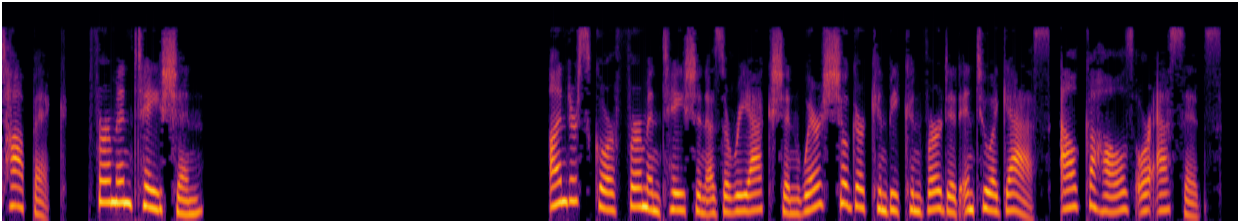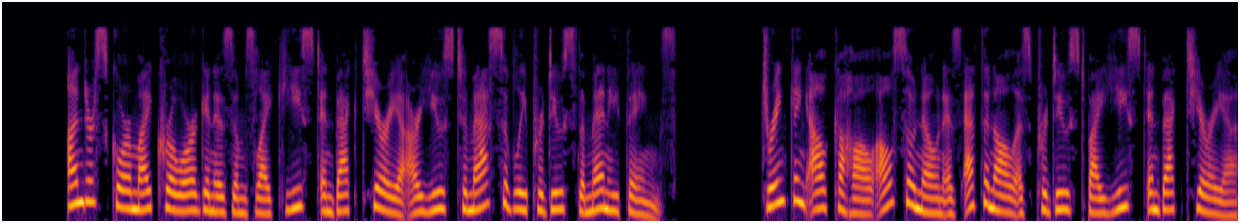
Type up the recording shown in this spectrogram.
Topic. Fermentation Underscore fermentation is a reaction where sugar can be converted into a gas, alcohols or acids. Underscore microorganisms like yeast and bacteria are used to massively produce the many things. Drinking alcohol also known as ethanol is produced by yeast and bacteria.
